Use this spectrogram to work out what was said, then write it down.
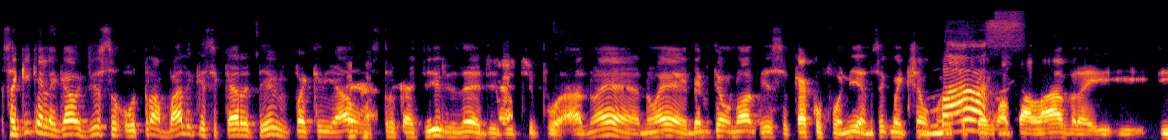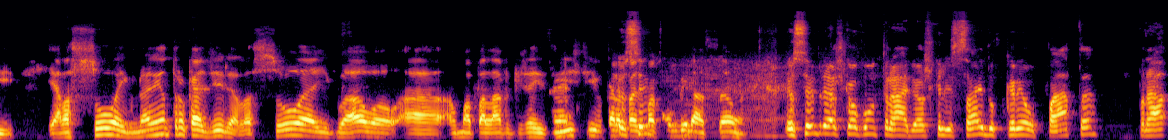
isso aqui que é legal disso, o trabalho que esse cara teve para criar é. uns trocadilhos, né? De, de tipo, ah, não é, não é, deve ter um nome isso, cacofonia, não sei como é que chama quando Mas... você pega uma palavra e, e, e, ela soa, não é nem um trocadilho, ela soa igual a, a uma palavra que já existe é. e o cara eu faz sempre, uma combinação. Eu sempre acho que é o contrário, eu acho que ele sai do Creopata para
